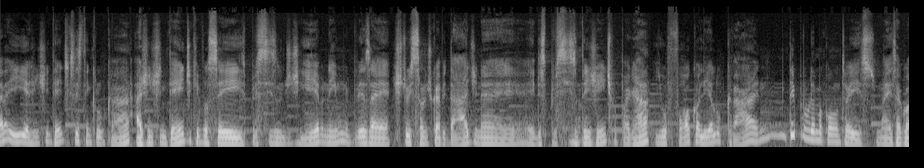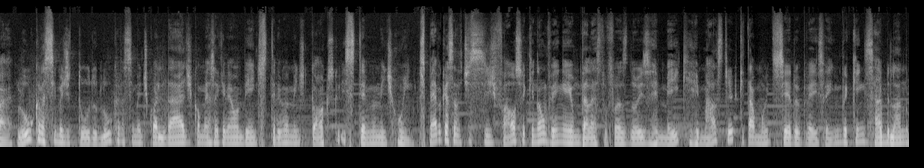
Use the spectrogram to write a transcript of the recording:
peraí, a gente entende que vocês têm que lucrar, a gente entende que vocês precisam de dinheiro, nenhuma empresa é instituição de gravidade, né? Eles precisam, tem gente pra pagar e o foco ali é lucrar. Não tem problema contra isso, mas agora, lucro acima de tudo, lucro acima de qualidade, começa a criar um ambiente extremamente tóxico e extremamente ruim. Espero que essa notícia seja falsa, que não venha aí um The Last of Us 2 remake, remaster, que tá muito cedo pra isso ainda. Quem sabe lá no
